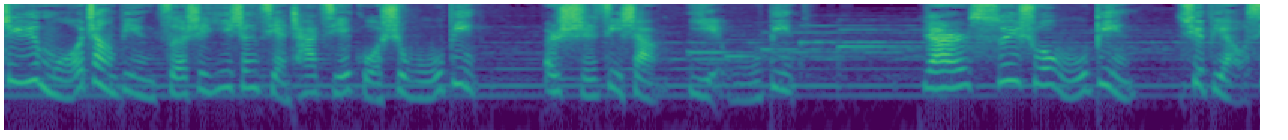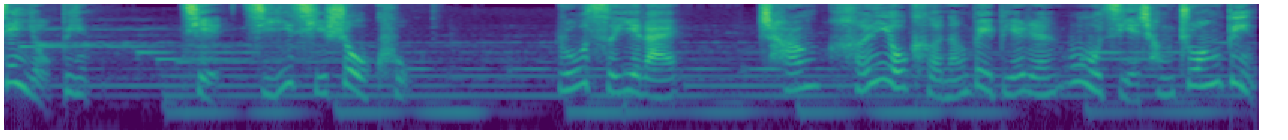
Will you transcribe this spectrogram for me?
至于魔障病，则是医生检查结果是无病，而实际上也无病。然而虽说无病，却表现有病，且极其受苦。如此一来，常很有可能被别人误解成装病，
